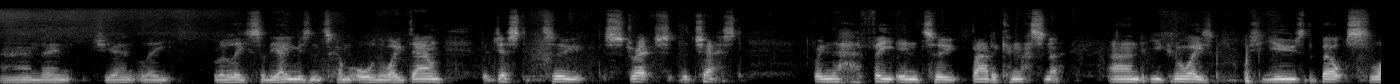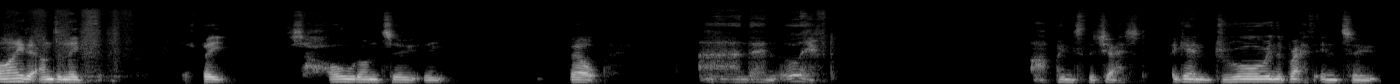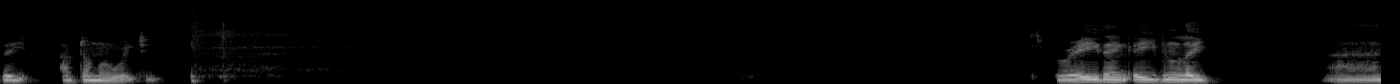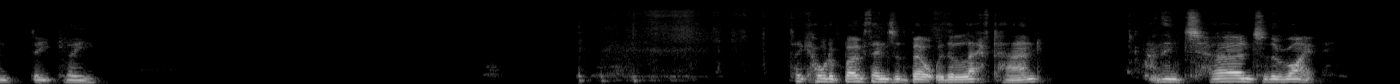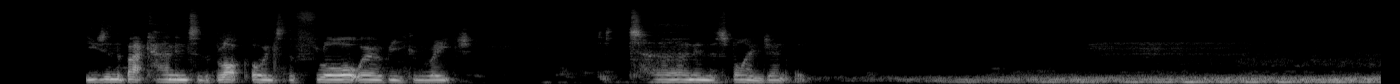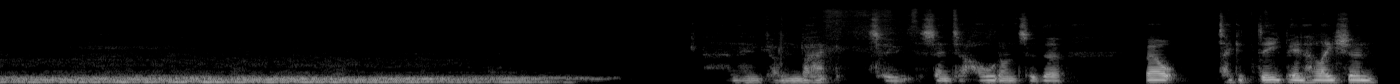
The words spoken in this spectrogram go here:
And then gently release. So the aim isn't to come all the way down, but just to stretch the chest. Bring the feet into Baddha and you can always just use the belt, slide it underneath the feet, just hold on to the belt, and then lift up into the chest. Again, drawing the breath into the abdominal region. Breathing evenly and deeply. Take hold of both ends of the belt with the left hand and then turn to the right, using the back hand into the block or into the floor, wherever you can reach. Just turn in the spine gently. Coming back to the center. Hold on to the belt. Take a deep inhalation.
